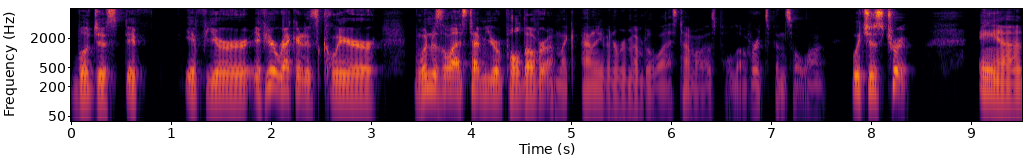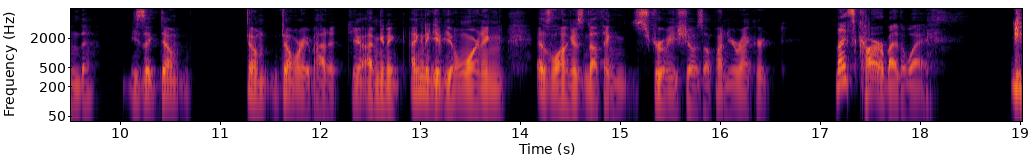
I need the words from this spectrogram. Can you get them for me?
we'll just if if your if your record is clear. When was the last time you were pulled over? I'm like, I don't even remember the last time I was pulled over. It's been so long, which is true. And he's like, don't don't don't worry about it. I'm gonna I'm gonna give you a warning as long as nothing screwy shows up on your record. Nice car, by the way.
